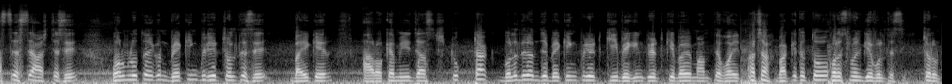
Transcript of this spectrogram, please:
আস্তে আস্তে আসতেছে। ওর মূলত এখন ব্রেকিং পিরিয়ড চলতেছে বাইকের আর ওকে আমি জাস্ট টুকটাক বলে দিলাম যে বেকিং পিরিয়ড কি বেকিং পিরিয়ড কীভাবে মানতে হয়। আচ্ছা বাকি তো তো কলেজ পয়েন্ট গিয়ে বলতেছি। চলুন।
